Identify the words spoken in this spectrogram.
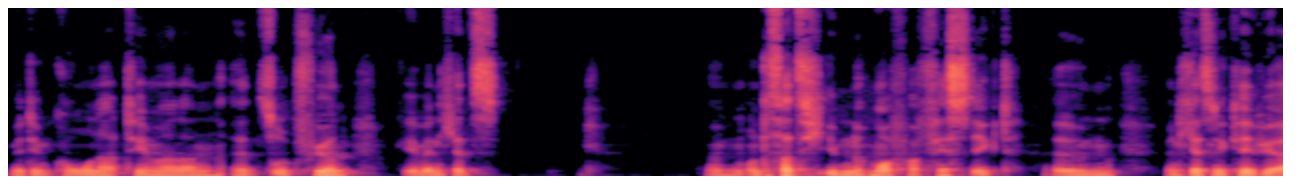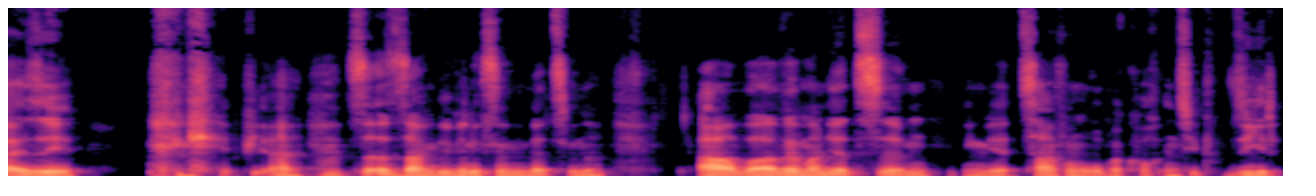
mit dem Corona-Thema dann äh, zurückführen. Okay, wenn ich jetzt, ähm, und das hat sich eben nochmal verfestigt, ähm, wenn ich jetzt eine KPI sehe, KPI sagen die wenigsten dazu, ne? Aber wenn man jetzt ähm, irgendwie Zahlen vom Robert-Koch-Institut sieht,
